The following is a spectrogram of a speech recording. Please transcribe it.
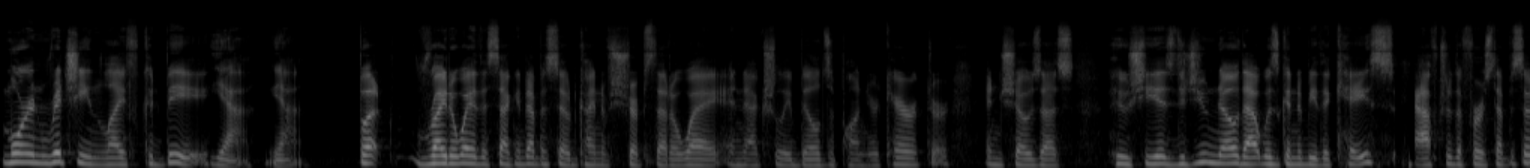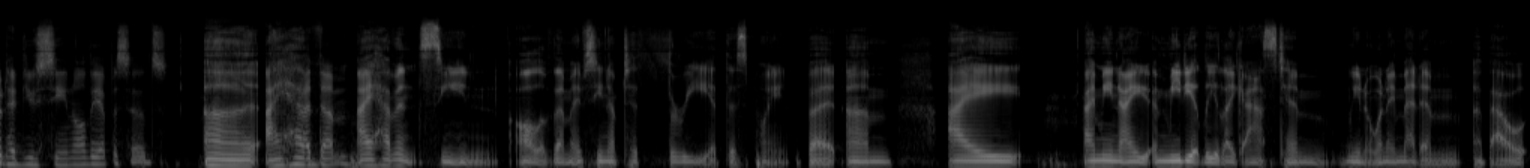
more enriching life could be. Yeah, yeah. But right away the second episode kind of strips that away and actually builds upon your character and shows us who she is. Did you know that was going to be the case after the first episode? Had you seen all the episodes? Uh, i have them? I haven't seen all of them. I've seen up to three at this point but um, i i mean i immediately like asked him you know when i met him about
